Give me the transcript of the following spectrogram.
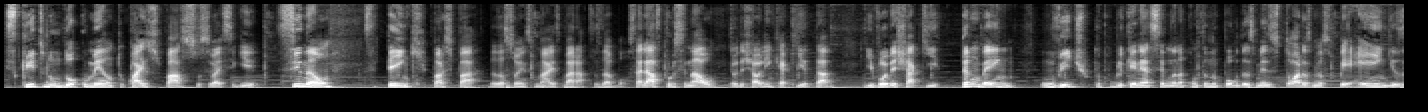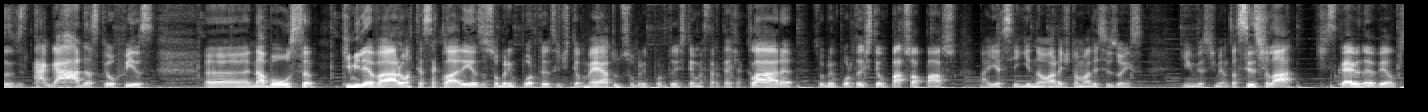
escrito num documento quais os passos você vai seguir? Se não, você tem que participar das ações mais baratas da bolsa. Aliás, por sinal, eu vou deixar o link aqui, tá? E vou deixar aqui também um vídeo que eu publiquei nessa semana contando um pouco das minhas histórias, meus perrengues, as cagadas que eu fiz uh, na bolsa, que me levaram a ter essa clareza sobre a importância de ter um método, sobre a importância de ter uma estratégia clara, sobre a importância de ter um passo a passo aí a seguir na hora de tomar decisões de investimento. Assiste lá, te inscreve no evento,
